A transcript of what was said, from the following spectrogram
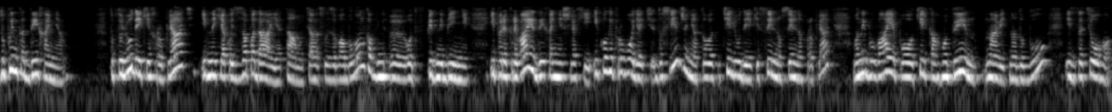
зупинка дихання. Тобто люди, які хроплять, і в них якось западає там ця слизова оболонка в, е, от в піднебінні і перекриває дихальні шляхи. І коли проводять дослідження, то ті люди, які сильно сильно хроплять, вони буває по кілька годин навіть на добу із-за цього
